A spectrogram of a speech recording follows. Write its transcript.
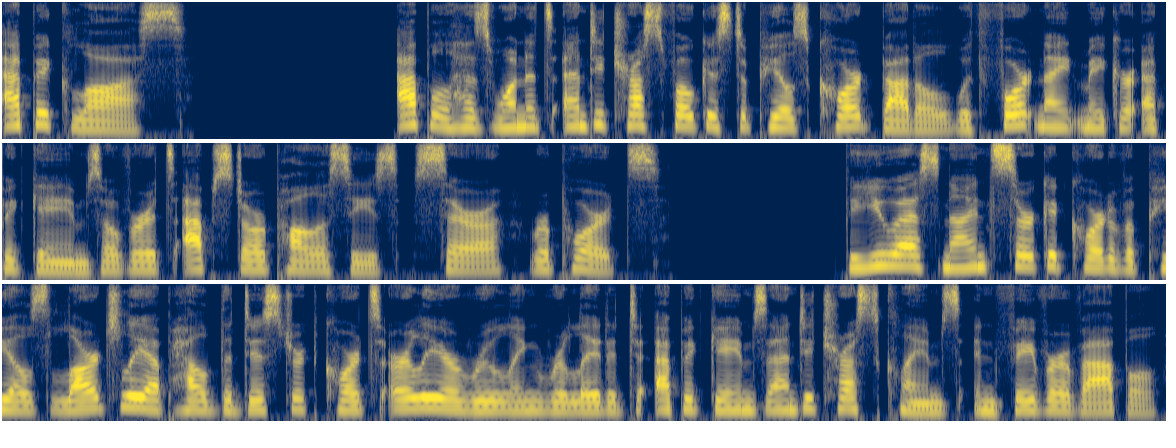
Epic loss. Apple has won its antitrust focused appeals court battle with Fortnite maker Epic Games over its App Store policies, Sarah reports. The U.S. Ninth Circuit Court of Appeals largely upheld the district court's earlier ruling related to Epic Games' antitrust claims in favor of Apple,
